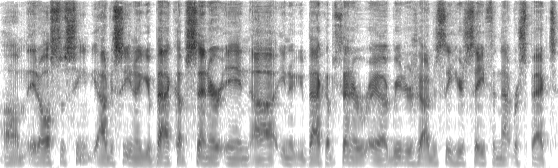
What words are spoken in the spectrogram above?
Um, it also seems, obviously, you know, your backup center in, uh, you know, your backup center uh, readers obviously here safe in that respect.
